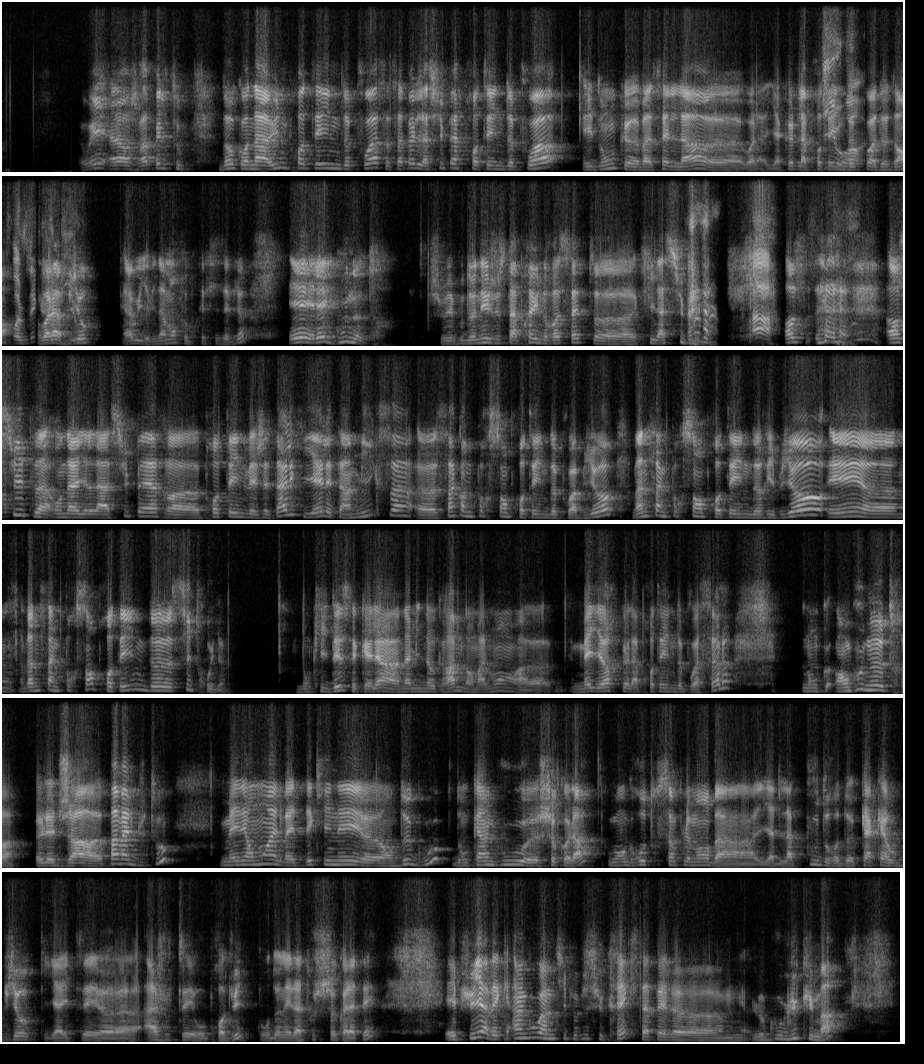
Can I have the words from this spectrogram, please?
Oui, alors je rappelle tout. Donc on a une protéine de poids, ça s'appelle la super protéine de poids, et donc euh, bah, celle-là, euh, voilà, il n'y a que de la protéine de hein. poids dedans. Voilà, bio. Ah oui, évidemment, il faut préciser bien. Et elle est goût neutre. Je vais vous donner juste après une recette euh, qui la sublime. ah Ensuite, on a la super protéine végétale qui, elle, est un mix 50% protéines de poids bio, 25% protéines de riz bio et 25% protéines de citrouille. Donc l'idée, c'est qu'elle a un aminogramme normalement euh, meilleur que la protéine de poids seule. Donc en goût neutre, elle est déjà euh, pas mal du tout. Mais néanmoins, elle va être déclinée euh, en deux goûts. Donc un goût chocolat, où en gros, tout simplement, ben, il y a de la poudre de cacao bio qui a été ajoutée au produit pour donner la touche chocolatée. Et puis avec un goût un petit peu plus sucré qui s'appelle le goût lucuma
